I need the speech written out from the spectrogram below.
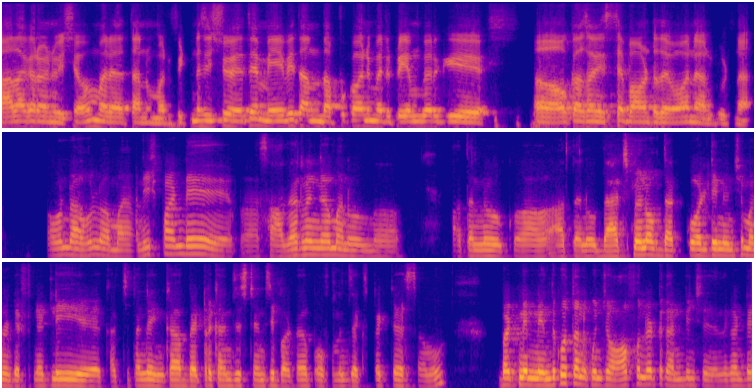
బాధాకరమైన విషయం. మరి తను మరి ఫిట్నెస్ ఇష్యూ అయితే మేబీ తను తప్పుకొని మరి ప్రియం గారికి అవకాశం ఇస్తే బాగుంటదేమో అని అనుకుంటున్నా. అవును రాహుల్ మనీష్ పాండే సాధారణంగా మనం అతను అతను బ్యాట్స్మెన్ ఆఫ్ దట్ క్వాలిటీ నుంచి మనం డెఫినెట్లీ ఖచ్చితంగా ఇంకా better consistency better performance expect చేస్తాము. బట్ నేను ఎందుకో తను కొంచెం ఆఫ్ ఉన్నట్టు కనిపించింది. ఎందుకంటే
